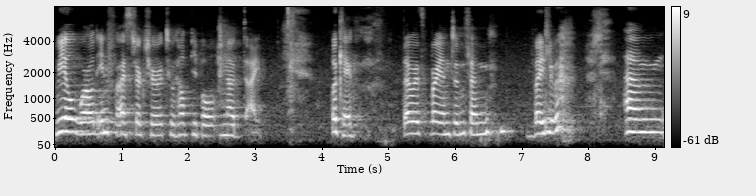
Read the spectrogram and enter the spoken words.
real world infrastructure to help people not die. Okay, that was Bryan Johnson Lou. Um,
